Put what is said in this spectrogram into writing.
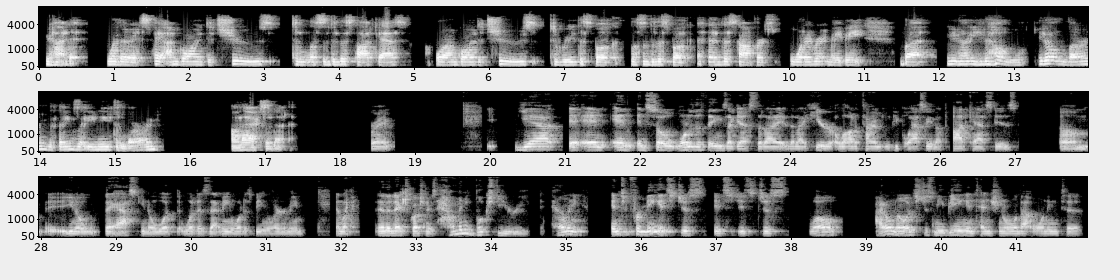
behind it. Whether it's, hey, I'm going to choose to listen to this podcast, or I'm going to choose to read this book, listen to this book, attend this conference, whatever it may be. But you know, you don't you don't learn the things that you need to learn on accident. Right. Yeah, and and and so one of the things I guess that I that I hear a lot of times when people ask me about the podcast is, um, you know, they ask, you know, what what does that mean? What does being a learner mean? And like, then the next question is, how many books do you read? How many? And for me, it's just it's it's just well, I don't know. It's just me being intentional about wanting to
